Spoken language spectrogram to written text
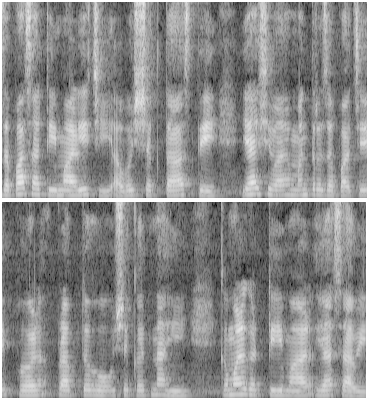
जपासाठी माळीची आवश्यकता असते. याशिवाय मंत्र जपाचे फळ प्राप्त होऊ शकत नाही. कमळगट्टी माळ ह्या सावी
